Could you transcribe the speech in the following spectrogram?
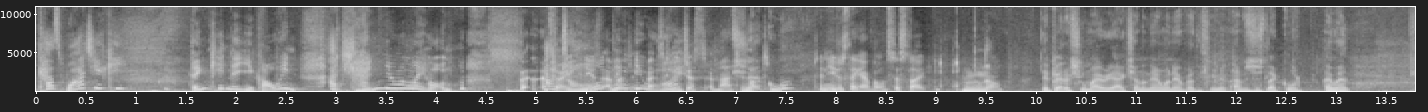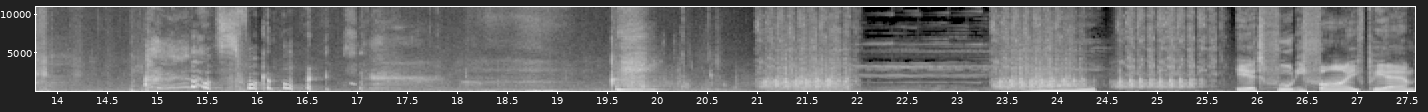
Kaz, why do you keep thinking that you're going? I genuinely am. But I sorry, can you don't think imagine, you but can you just imagine She's not it? going. Didn't you just think everyone was just like... No. Oh. They better show my reaction on there whenever they seen it. I was just like going. I went. that was fucking 8.45pm.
